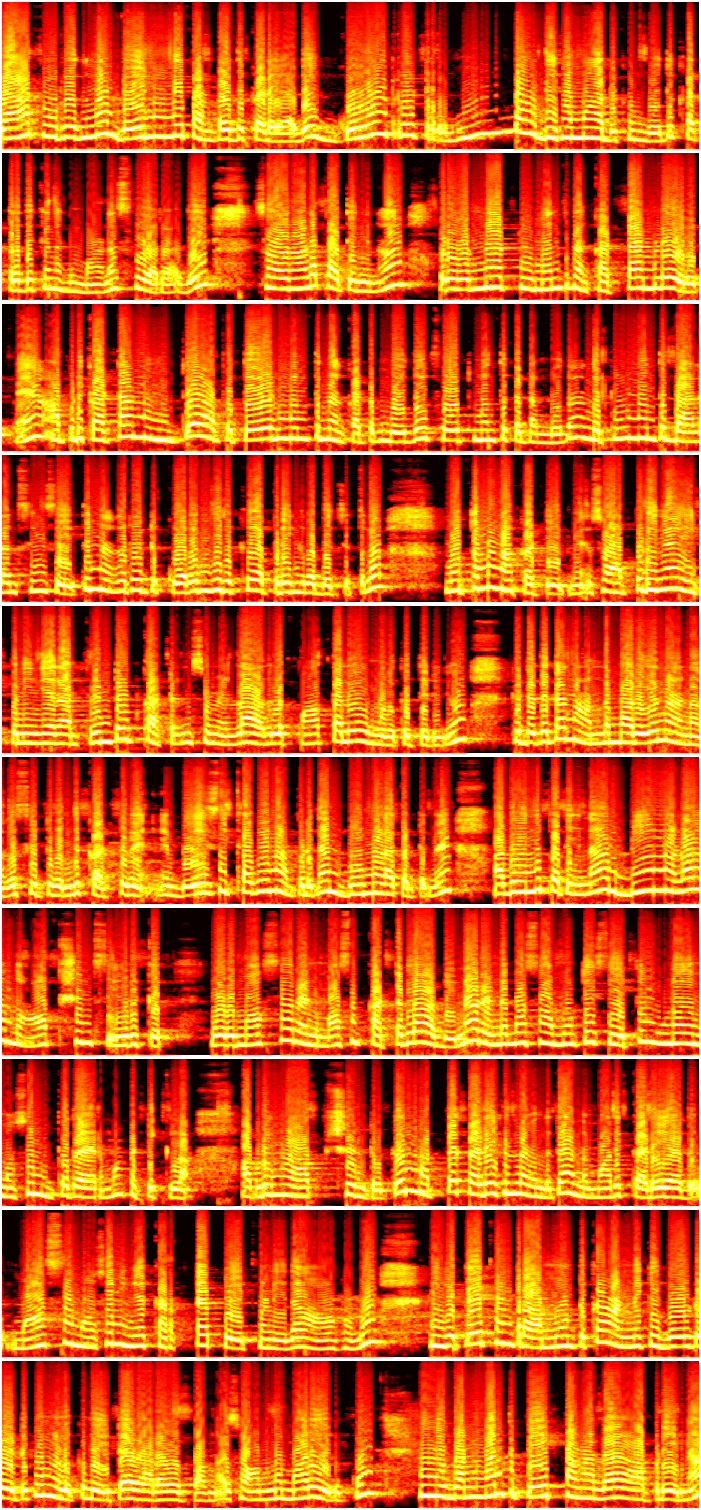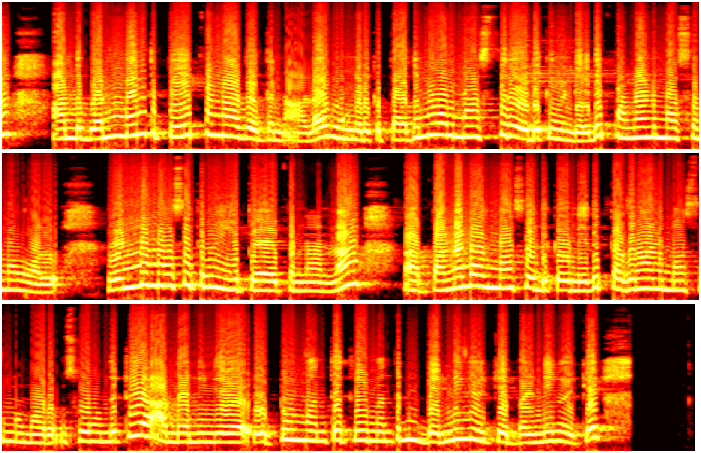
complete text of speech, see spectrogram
கேப் விடுறதுனா வேணும்னே பண்ணுறது கிடையாது. கோல்ட் ரேட் ரொம்ப அதிகமாக இருக்கும்போது கட்டுறதுக்கு எனக்கு மனசு வராது. ஸோ அதனால பார்த்தீங்கன்னா ஒரு ஒன் ஆர் டூ மந்த் நான் கட்டாமலே இருப்பேன். அப்படி கட்டாமல் இருந்துட்டு அப்போ தேர்ட் மந்த் நான் கட்டும்போது ஃபோர்த் மந்த் கட்டும்போது அந்த டூ மந்த் பேலன்ஸையும் சேர்த்து நகை ரேட்டு குறைஞ்சிருக்கு அப்படிங்கிற பட்சத்தில் மொத்தமாக நான் கட்டியிருந்தேன் ஸோ அப்படின்னா இப்போ நீங்கள் நான் பிரிண்ட் அவுட் கட்டுறேன்னு சொன்னேன்ல அதில் பார்த்தாலே உங்களுக்கு தெரியும். கிட்டத்தட்ட நான் அந்த மாதிரி தான் நான் நகை சீட்டு வந்து கட்டுவேன். பேசிக்காவே நான் அப்படி தான் பீமலா கட்டுவேன். அது வந்து பார்த்தீங்கன்னா பீமலா அந்த ஆப்ஷன்ஸ் இருக்கு. ஒரு மாதம் ரெண்டு மாதம் கட்டலாம் அப்படின்னா ரெண்டு மாதம் அமௌண்ட்டே சேர்த்து மூணாவது மாதம் முப்பதாயிரமா கட்டிக்கலாம். அப்படிங்கிற ஆப்ஷன் இருக்கு. மற்ற கடைகளில் வந்துட்டு அந்த மாதிரி கிடையாது. மாதம் மாதம் நீங்கள் கரெக்டாக பே பண்ணி தான் ஆகணும். நீங்கள் பே பண்ணுற அமௌண்ட்டுக்கு அன்னைக்கு கோல்டு ரேட்டுக்கு உங்களுக்கு வெயிட்டாக வர வைப்பாங்க. ஸோ அந்த மாதிரி இருக்கும். நீங்கள் ஒன் மந்த் பே பண்ணலை அப்படின்னா அந்த ஒன் மந்த் பே பண்ணாததுனால உங்களுக்கு பதினோரு மாசத்துல எடுக்க வேண்டியது பன்னெண்டு மாசமா வரும். ரெண்டு மாசத்துல நீங்க பே பண்ணான்னா பன்னெண்டாவது மாசம் எடுக்க வேண்டியது பதினாலு மாசமா வரும். ஸோ வந்துட்டு அந்த நீங்க two month three month pending வைக்க பெண்டிங் வைக்க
